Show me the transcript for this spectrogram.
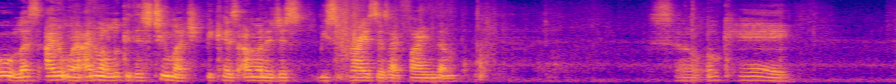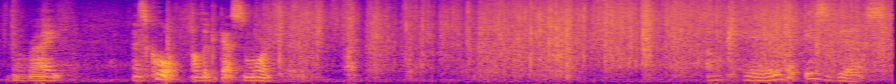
Oh, let's I don't want I don't want to look at this too much because I want to just be surprised as I find them. So, okay. All right. That's cool. I'll look at that some more. Okay, what is this?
